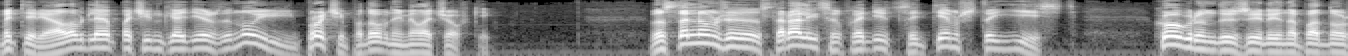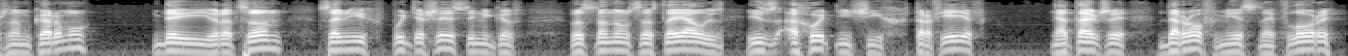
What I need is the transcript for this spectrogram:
материалов для починки одежды, ну и прочей подобной мелочевки. В остальном же старались обходиться тем, что есть. Хогрунды жили на подножном корму, да и рацион самих путешественников в основном состоял из, из охотничьих трофеев, а также даров местной флоры –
